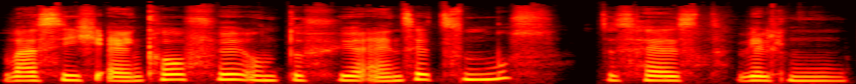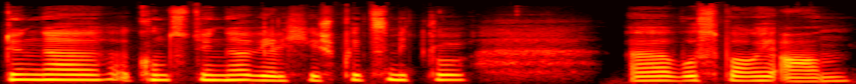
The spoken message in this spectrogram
Was ich einkaufe und dafür einsetzen muss. Das heißt, welchen Dünger, Kunstdünger, welche Spritzmittel, äh, was baue ich an.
